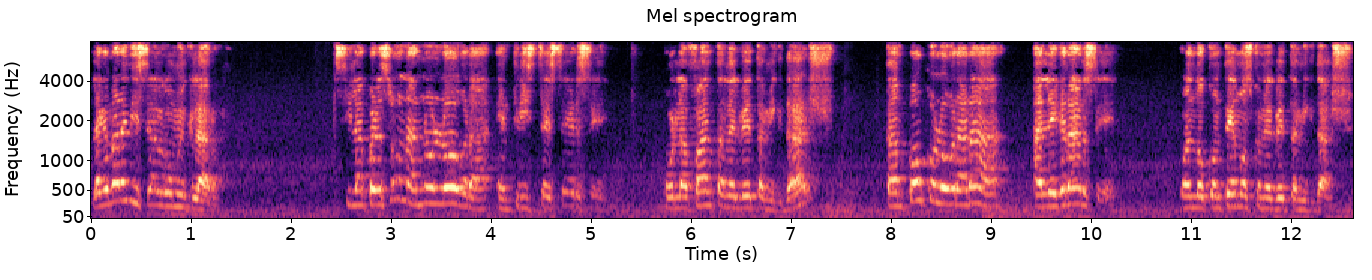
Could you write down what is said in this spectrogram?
La Gemara dice algo muy claro. Si la persona no logra entristecerse por la falta del Bet Mikdash, tampoco logrará alegrarse cuando contemos con el Bet Mikdash.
